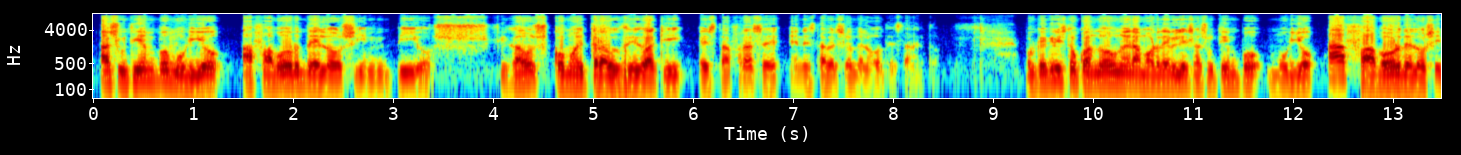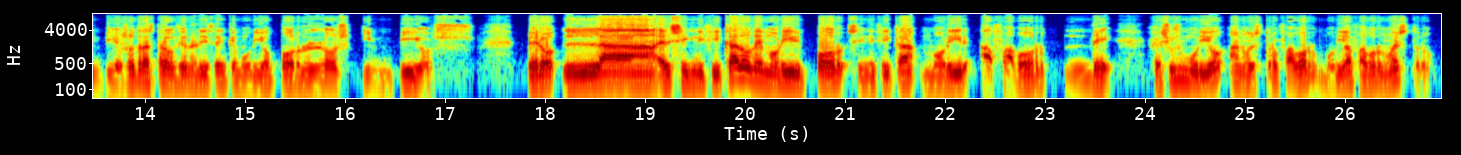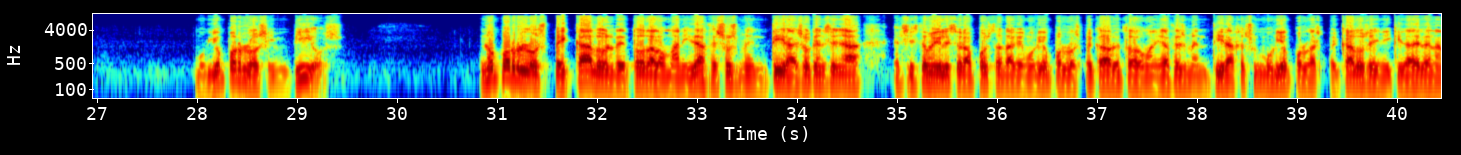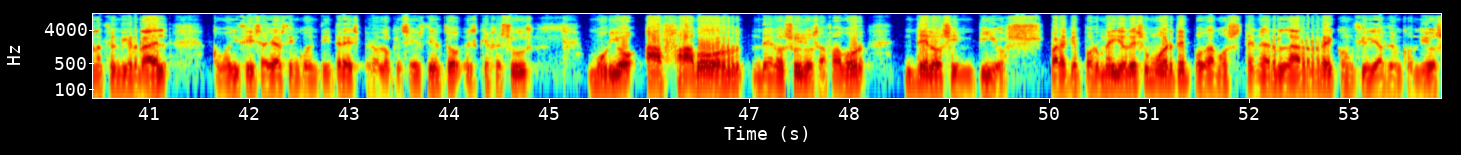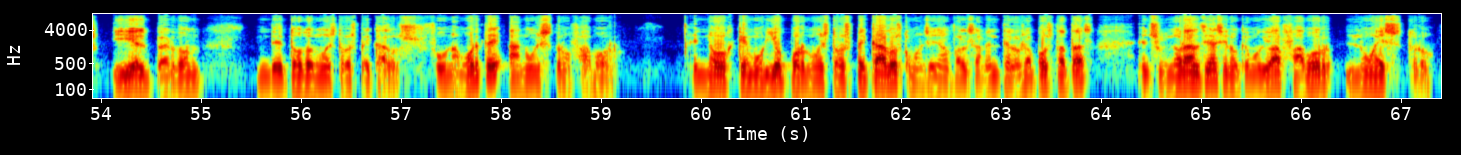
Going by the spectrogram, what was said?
a su tiempo murió a favor de los impíos. Fijaos cómo he traducido aquí esta frase en esta versión del Nuevo Testamento. Porque Cristo cuando aún éramos débiles a su tiempo murió a favor de los impíos. Otras traducciones dicen que murió por los impíos. Pero el significado de morir por significa morir a favor de. Jesús murió a nuestro favor, murió a favor nuestro. Murió por los impíos no por los pecados de toda la humanidad, eso es mentira, eso que enseña el sistema iglesia apóstata que murió por los pecados de toda la humanidad es mentira, Jesús murió por los pecados e iniquidades de la nación de Israel, como dice Isaías 53, pero lo que sí es cierto es que Jesús murió a favor de los suyos, a favor de los impíos, para que por medio de su muerte podamos tener la reconciliación con Dios y el perdón de todos nuestros pecados. Fue una muerte a nuestro favor no que murió por nuestros pecados, como enseñan falsamente los apóstatas, en su ignorancia, sino que murió a favor nuestro.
